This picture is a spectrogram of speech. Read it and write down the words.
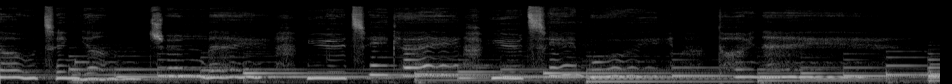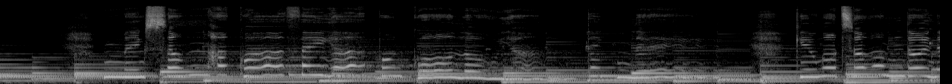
有情人尊美，如知己，如此妹待你。明心刻骨，非一般过路人的你，叫我怎对你？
